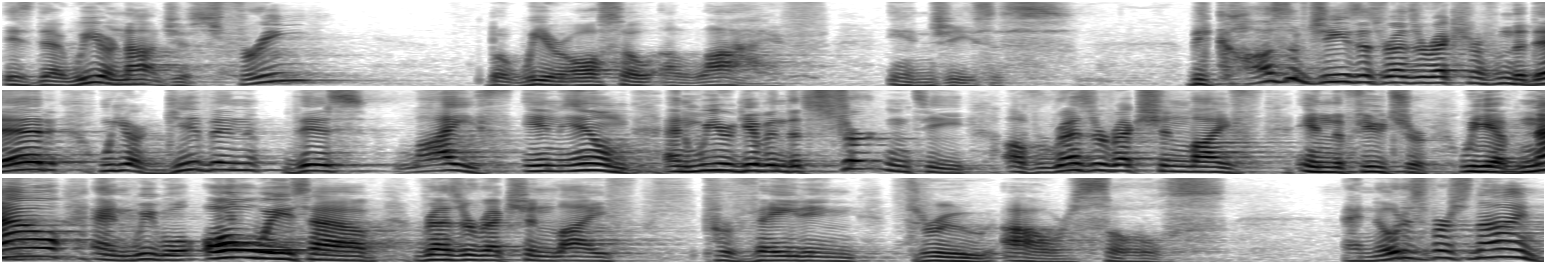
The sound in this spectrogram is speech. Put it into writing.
is that we are not just free, but we are also alive in Jesus. Because of Jesus' resurrection from the dead, we are given this life in Him, and we are given the certainty of resurrection life in the future. We have now, and we will always have resurrection life pervading through our souls. And notice verse 9.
